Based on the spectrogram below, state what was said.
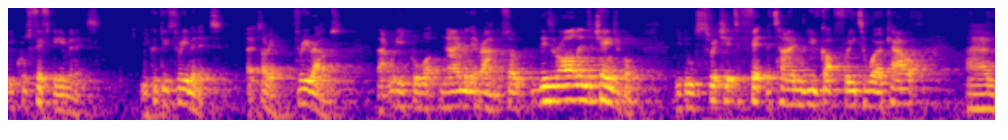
equals 15 minutes. You could do three minutes, uh, sorry, three rounds. That would equal what, nine minute rounds. So these are all interchangeable. You can switch it to fit the time you've got free to work out. Um,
